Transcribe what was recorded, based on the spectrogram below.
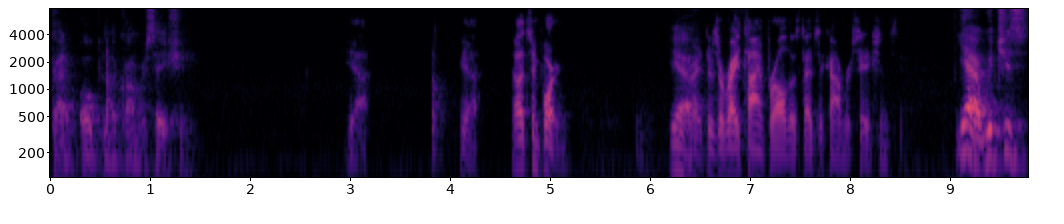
kind of opened the conversation Yeah. Yeah. No, it's important. yeah Right. There's a right time for all those types of conversations. Yeah, which is,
